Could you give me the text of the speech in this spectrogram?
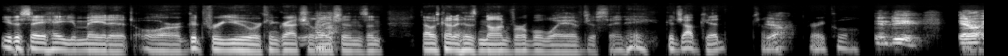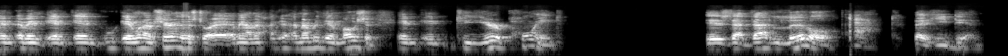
either say, "Hey, you made it," or "Good for you," or "Congratulations," yeah. and that was kind of his nonverbal way of just saying, "Hey, good job, kid." So, yeah, very cool. Indeed, you know, and I mean, and and, and when I'm sharing this story, I mean, I, I remember the emotion, and, and to your point, is that that little act that he did,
